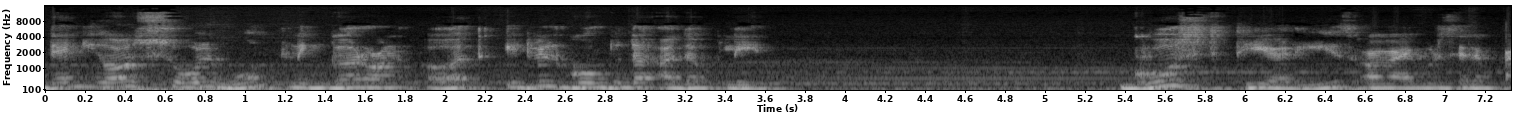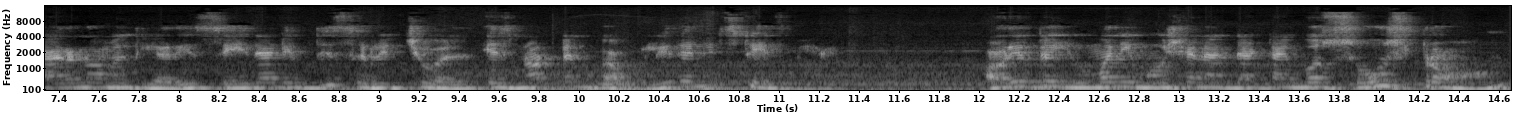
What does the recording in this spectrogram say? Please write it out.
then your soul won't linger on earth, it will go to the other plane ghost theories, or I would say the paranormal theories, say that if this ritual is not done properly, then it stays behind. Or if the human emotion at that time was so strong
